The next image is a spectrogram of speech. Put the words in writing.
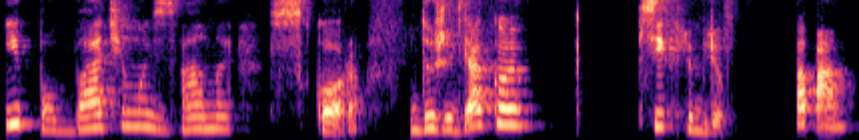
І побачимось з вами скоро. Дуже дякую. Всіх люблю. Па-па!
